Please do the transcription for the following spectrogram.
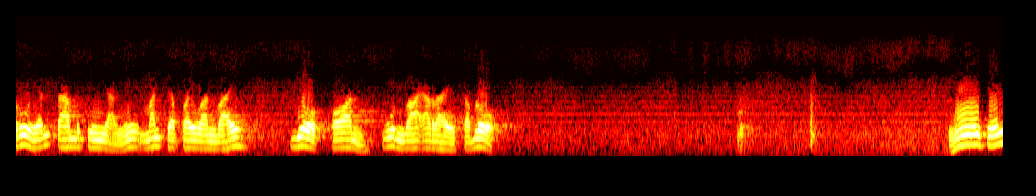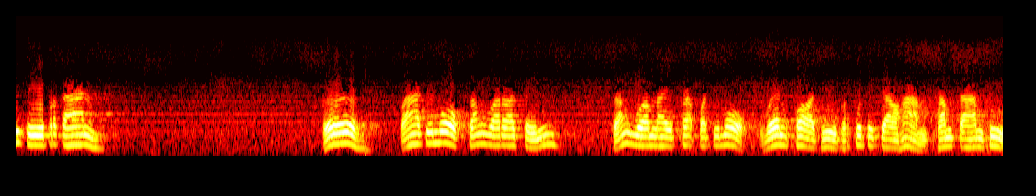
รู้เห็นตามจริงอย่างนี้ มันจะไปวันไหวโยกคอนวุ่นวายอะไรกับโลกมีสินสี่ประการเออปาติโมกสังวรสินสังวรในพระปฏิโมกเว้นข้อที่พระพุทธเจ้าห้ามทำตามที่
